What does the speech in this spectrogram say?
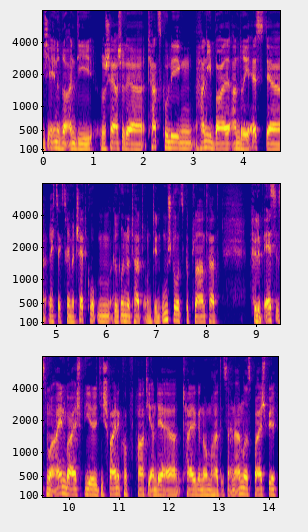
Ich erinnere an die Recherche der Taz-Kollegen Hannibal André S., der rechtsextreme Chatgruppen gegründet hat und den Umsturz geplant hat. Philipp S. ist nur ein Beispiel. Die Schweinekopfparty, an der er teilgenommen hat, ist ein anderes Beispiel.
